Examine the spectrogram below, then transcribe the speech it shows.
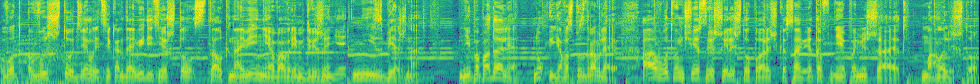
Вот вы что делаете, когда видите, что столкновение во время движения неизбежно? Не попадали? Ну, я вас поздравляю. А вот в МЧС решили, что парочка советов не помешает. Мало ли что.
